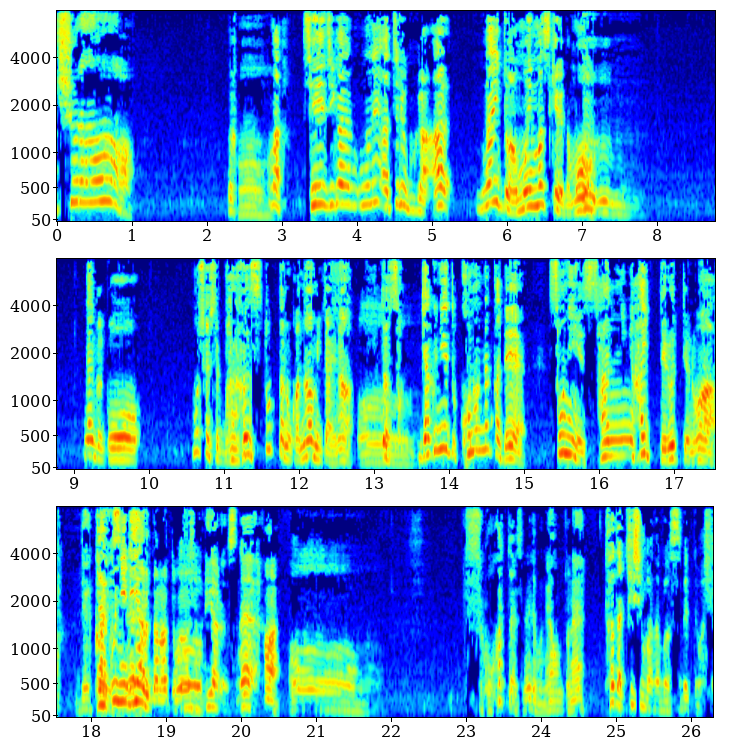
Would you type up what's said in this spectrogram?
秀だなううん。まあ、政治家のね、圧力があないとは思いますけれども、うんうんうん。なんかこう、もしかしてバランス取ったのかなみたいな。逆に言うと、この中でソニー3人入ってるっていうのは、でかいですね逆にリアルだなって思いましたうん。リアルですね。はい。おーすごかったですね、でもね、ほんとね。ただ、岸学は滑ってまし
